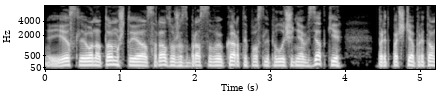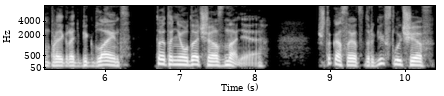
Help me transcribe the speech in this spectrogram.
Если он о том, что я сразу же сбрасываю карты после получения взятки, — предпочтя при том проиграть Биг Блайнд, то это неудача, а знание. Что касается других случаев,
